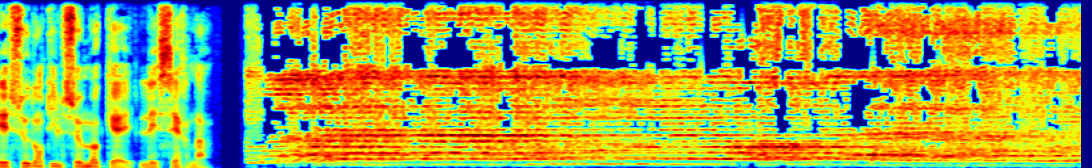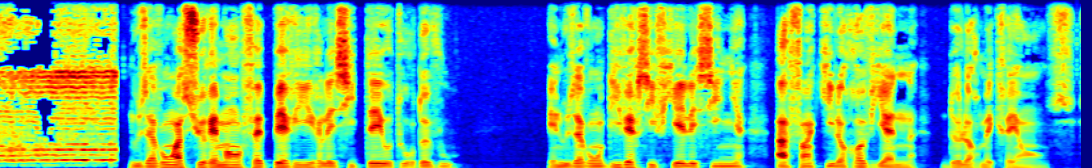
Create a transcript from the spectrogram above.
et ceux dont ils se moquaient les cerna. Nous avons assurément fait périr les cités autour de vous, et nous avons diversifié les signes afin qu'ils reviennent de leur mécréance.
